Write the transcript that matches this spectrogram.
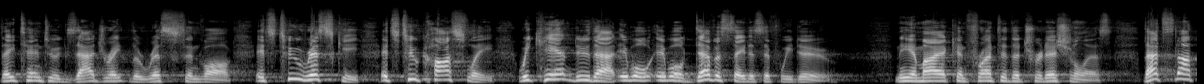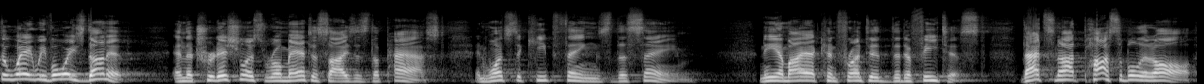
they tend to exaggerate the risks involved. It's too risky, it's too costly. We can't do that. It will, it will devastate us if we do. Nehemiah confronted the traditionalist. That's not the way we've always done it. And the traditionalist romanticizes the past and wants to keep things the same. Nehemiah confronted the defeatist. That's not possible at all.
